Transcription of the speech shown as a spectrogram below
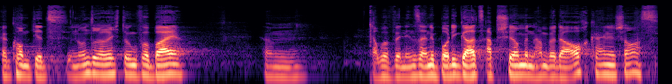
er kommt jetzt in unsere Richtung vorbei. Ähm, aber wenn ihn seine Bodyguards abschirmen, haben wir da auch keine Chance.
